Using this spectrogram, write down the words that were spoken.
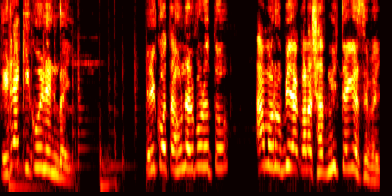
এটা কি কইলেন ভাই? এই কথা শোনার পরে তো আমারও বিয়া করার স্বাদ মিটে গেছে ভাই।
